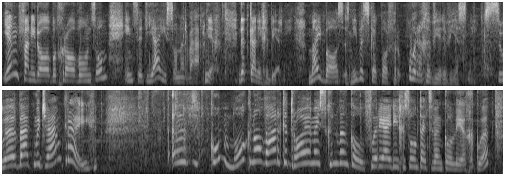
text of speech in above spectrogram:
Een van die dae begrawe ons hom en sit jy sonder werk. Nee, dit kan nie gebeur nie. My baas is nie beskikbaar vir oorige weduwees nie. So werk met jam kry. Uh, kom, maak nou werk 'n draai in my skoenwinkel voor jy die gesondheidswinkel leegkoop.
